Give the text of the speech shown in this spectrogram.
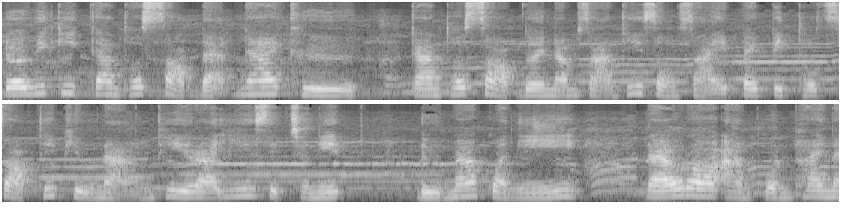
โดยวิธีการทดสอบแบบง่ายคือ การทดสอบโดยนำสารที่สงสัยไปปิดทดสอบที่ผิวหนังทีละ 20 ชนิด หรือมากกว่านี้ แล้วรออ่านผลภายใน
